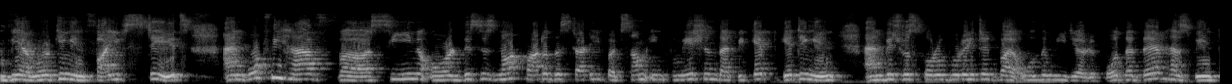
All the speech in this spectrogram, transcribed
we are working in five states and what we have uh, seen or this is not part of the study but some information that we kept getting in and which was corroborated by all the media report that there has been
